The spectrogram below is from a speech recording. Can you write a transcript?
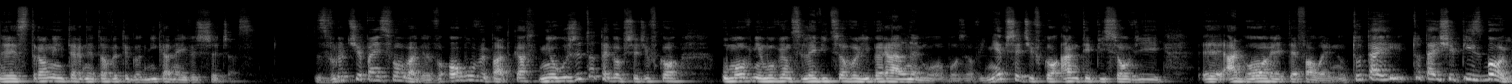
y, strony internetowe tygodnika Najwyższy Czas. Zwróćcie Państwo uwagę, w obu wypadkach nie użyto tego przeciwko, umownie mówiąc, lewicowo-liberalnemu obozowi, nie przeciwko antypisowi y, Agory, TVN-u. Tutaj, tutaj się PiS boi.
